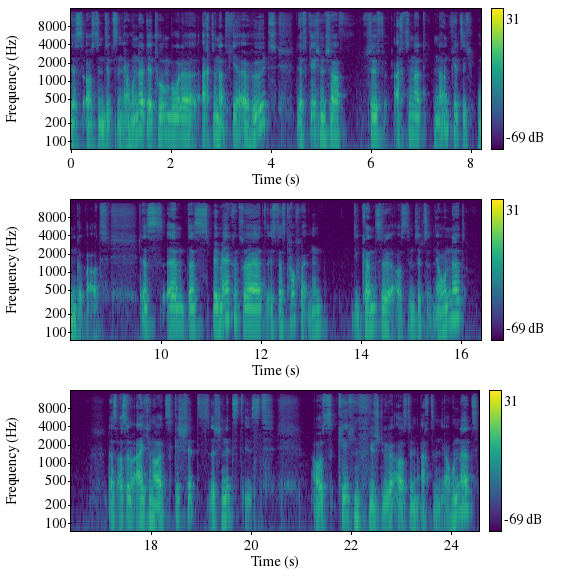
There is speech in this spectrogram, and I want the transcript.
das aus dem 17. Jahrhundert. Der Turm wurde 1804 erhöht, das Kirchenschiff 1849 umgebaut. Das, ähm, das bemerkenswert ist das Taufbecken, die Kanzel aus dem 17. Jahrhundert, das aus dem Eichenholz geschnitzt ist, aus Kirchengestühle aus dem 18. Jahrhundert,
